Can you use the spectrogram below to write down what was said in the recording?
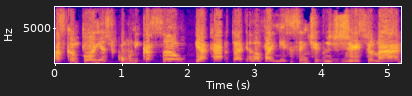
as campanhas de comunicação. E a carta ela vai nesse sentido de direcionar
